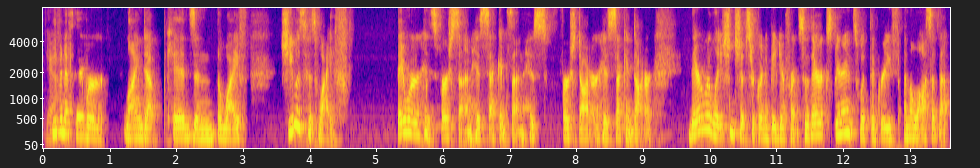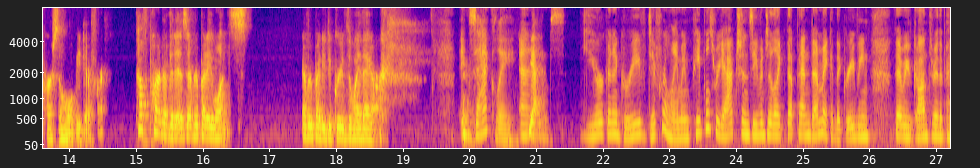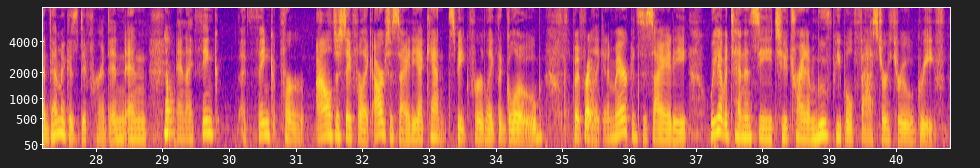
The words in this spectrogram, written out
Yeah. Even if they were lined up kids and the wife, she was his wife. They were his first son, his second son, his first daughter, his second daughter. Their relationships are going to be different. So their experience with the grief and the loss of that person will be different. Tough part of it is everybody wants everybody to grieve the way they are. Exactly. And yeah you're going to grieve differently. I mean, people's reactions even to like the pandemic and the grieving that we've gone through the pandemic is different. And and yep. and I think I think for I'll just say for like our society, I can't speak for like the globe, but for right. like an American society, we have a tendency to try to move people faster through grief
